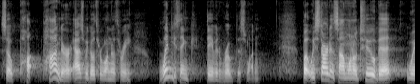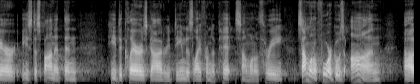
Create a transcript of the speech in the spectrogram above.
So ponder as we go through 103 when do you think David wrote this one? But we start in Psalm 102 a bit where he's despondent. Then he declares God redeemed his life from the pit, Psalm 103. Psalm 104 goes on uh,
